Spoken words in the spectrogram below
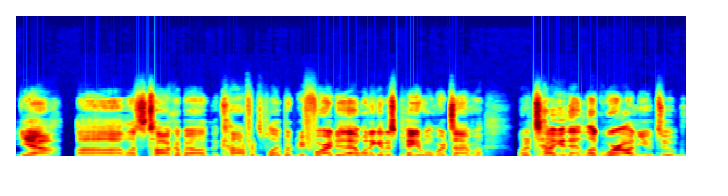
Yeah. Uh, let's talk about the conference play. But before I do that, I want to get us paid one more time. I want to tell you that look, we're on YouTube.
